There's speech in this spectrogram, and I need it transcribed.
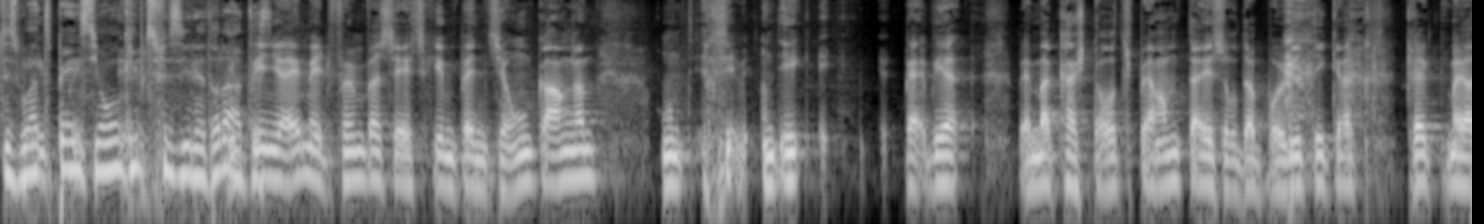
das Wort Ich Pension gibt's für Sie nicht, oder? Ich bin ja eh mit 65 in Pension gegangen und, und ich, wenn man kein Staatsbeamter ist oder Politiker, kriegt man ja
